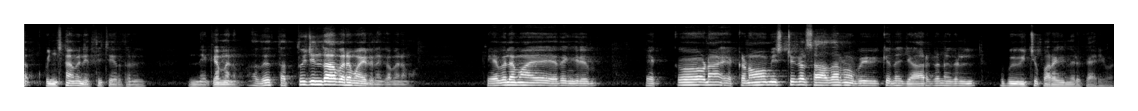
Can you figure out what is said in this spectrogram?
കുഞ്ഞാമൻ എത്തിച്ചേർന്നൊരു നിഗമനം. അത് തത്വചിന്താപരമായൊരു നിഗമനമാണ്. കേവലമായ ഏതെങ്കിലും എക്കോണ എക്കണോമിസ്റ്റുകൾ സാധാരണ ഉപയോഗിക്കുന്ന ജാർഗണുകളിൽ ഉപയോഗിച്ച് പറയുന്നൊരു കാര്യമാണ്.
